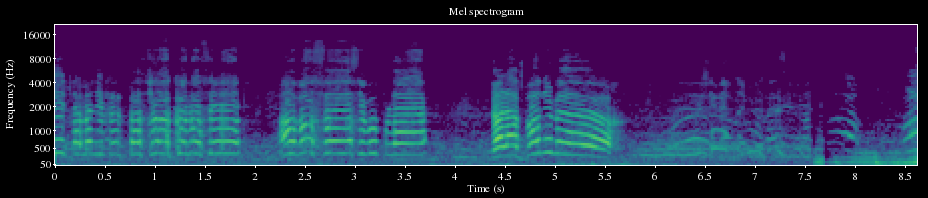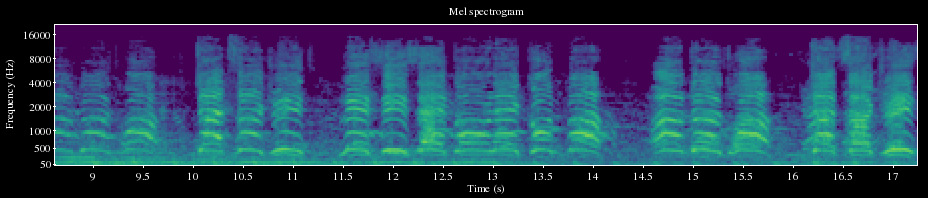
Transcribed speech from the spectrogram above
vite, la manifestation a commencé. Avancez, s'il vous plaît. Dans la bonne humeur. 1, 2, 3, 4, 5, 8. Les 6, 7, on les compte pas. 1, 2, 3, 4, 5, 8.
